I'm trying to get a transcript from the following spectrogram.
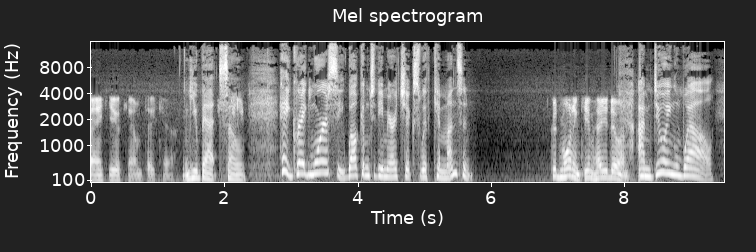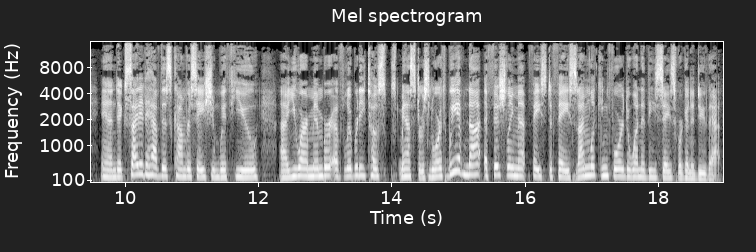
Thank you, Kim. Take care. You bet. So, hey, Greg Morrissey, welcome to the AmeriChicks with Kim Monson. Good morning, Kim. How are you doing? I'm doing well and excited to have this conversation with you. Uh, you are a member of Liberty Toastmasters North. We have not officially met face to face, and I'm looking forward to one of these days we're going to do that.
